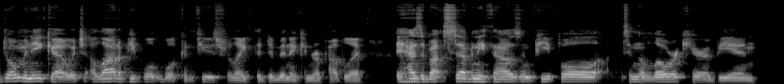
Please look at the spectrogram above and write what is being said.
Dominica, which a lot of people will confuse for like the Dominican Republic, it has about 70,000 people. It's in the lower Caribbean.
